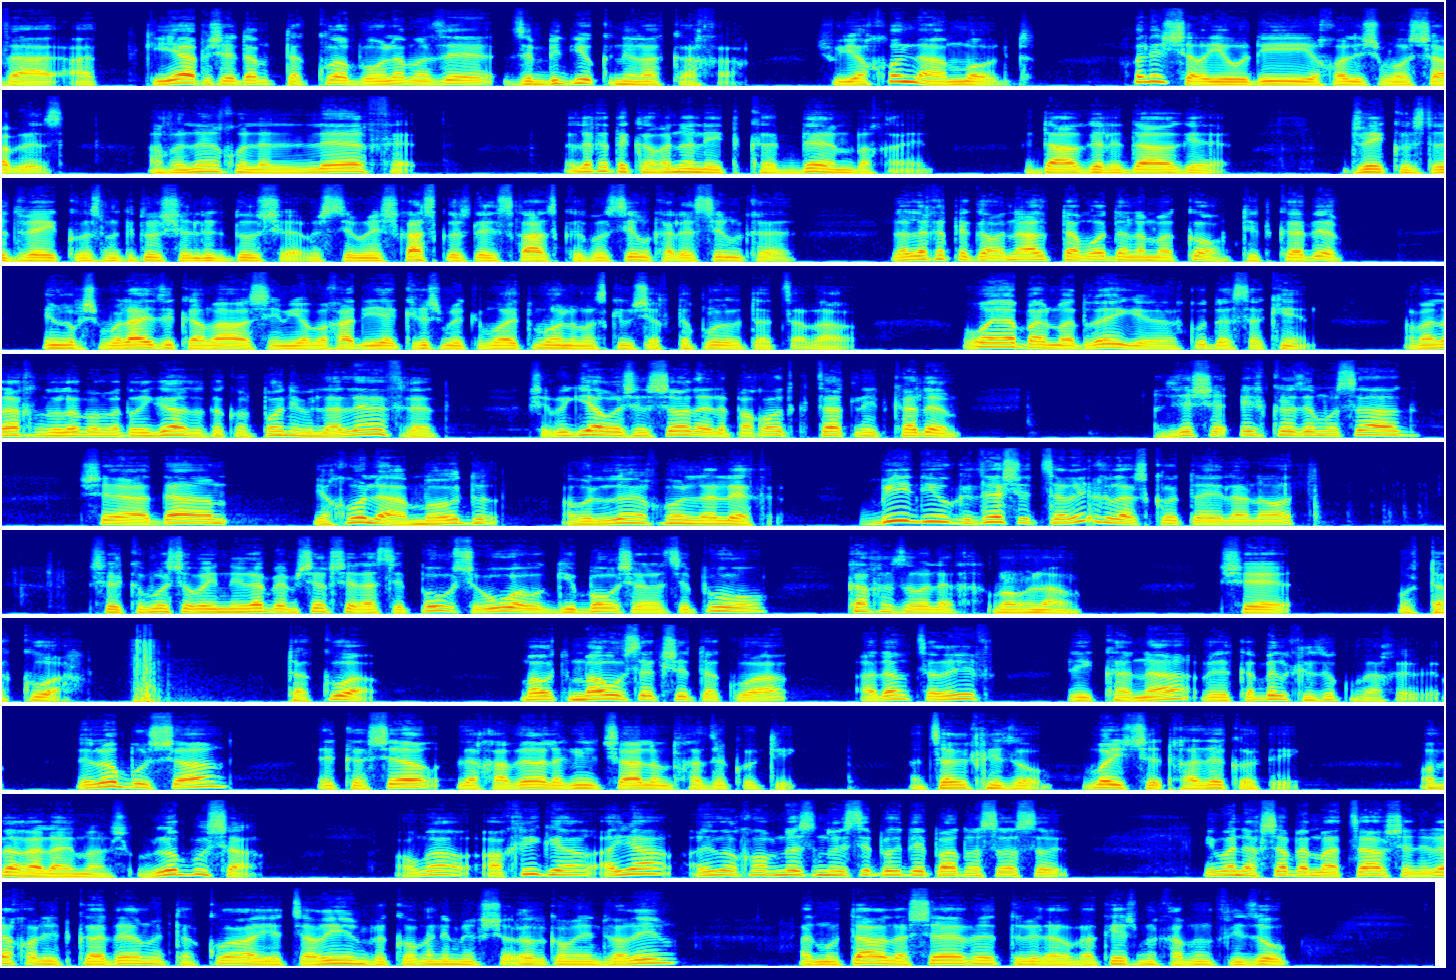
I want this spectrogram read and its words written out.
והתקיעה כשאדם תקוע בעולם הזה, זה בדיוק נראה ככה. שהוא יכול לעמוד, יכול להישאר יהודי, יכול לשמור שבס, אבל לא יכול ללכת. ללכת הכוונה להתקדם בחיים, מדרגה לדרגה. דוויקוס לדוויקוס, מקדושה לקדושה, משחסקוס לשחסקוס, משמחה לשמחה. ללכת לכוונה, אל תעמוד על המקום, תתקדם. אם רב שמואל אייזיק אמר שאם יום אחד יהיה קרישמה כמו אתמול, הוא מסכים שיחטפו לו את הצוואר. הוא היה בעל מדרגה, חוד הסכין. אבל אנחנו לא במדרגה הזאת, הקולפונים ללכת, כשמגיע ראש השונה, לפחות קצת להתקדם. אז יש, יש כזה מושג שאדם יכול לעמוד, אבל לא יכול ללכת. בדיוק זה שצריך להשקות את האילנות, שכמו שנראה בהמשך של הסיפור, שהוא הגיבור של הסיפור, ככה זה הולך בעולם. שהוא תקוע. תקוע. מה, מה הוא עושה כשתקוע? אדם צריך להיכנע ולקבל חיזוק מאחרים. זה לא בושה להתקשר לחבר להגיד, שלום, תחזק אותי. אני צריך חיזוק. בואי, שתחזק אותי. עובר עליי משהו. לא בושה. הוא אומר, הכי גר היה, היו רחוב נוסנו לסיפור די פרטנוס עושה. אם אני עכשיו במצב שאני לא יכול להתקדם, תקוע יצרים וכל מיני מכשלות וכל מיני דברים, אז מותר לשבת ולבקש מחברים חיזוק.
